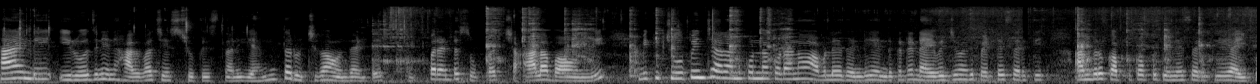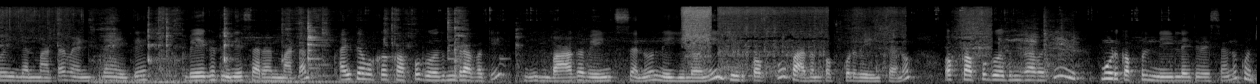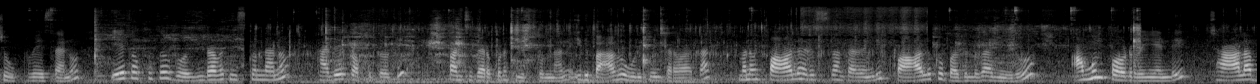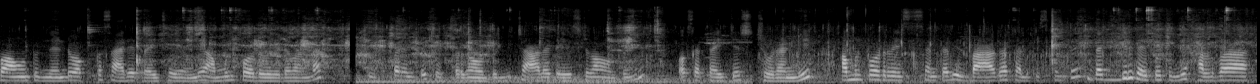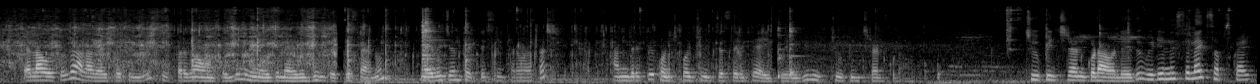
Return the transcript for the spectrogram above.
Hi అండి. ఈరోజు నేను హల్వా చేసి చూపిస్తాను ఎంత రుచిగా ఉందంటే సూపర్ అంటే సూపర్ చాలా బాగుంది. మీకు చూపించాలనుకున్నా కూడాను అవ్వలేదండి. ఎందుకంటే నైవేద్యం అది పెట్టేసరికి అందరూ కప్పు కప్పు తినేసరికి అయిపోయిందనమాట వెంటనే అయితే బేగ తినేసారనమాట అయితే ఒక కప్పు గోధుమ రవ్వకి నేను బాగా వేయించాను. నెయ్యిలోని జీడిపప్పు బాదం పప్పు కూడా వేయించాను. ఒక కప్పు గోధుమ రవ్వకి మూడు కప్పులు నీళ్ళు అయితే వేసాను కొంచెం ఉప్పు వేసాను. ఏ కప్పుతో గోధుమ రవ్వ తీసుకున్నానో అదే కప్పుతోటి పంచదార కూడా తీసుకున్నాను. ఇది బాగా ఉడికిన తర్వాత మనం పాలు అరుస్తాం కదండి పాలకు బదులుగా మీరు అమూల్ పౌడర్ వేయండి. చాలా బాగుంటుందండి ఒక్కసారి ట్రై చేయండి. అమూల్ పౌడర్ వేయడం వల్ల సూపర్ అంటే సూపర్గా ఉంటుంది చాలా టేస్ట్గా ఉంటుంది. ఒకసారి ట్రై చేసి చూడండి. అమూల్ పౌడర్ వేసేసాను కదా ఇది బాగా కలిపిస్తుంటే దగ్గరికి అయిపోతుంది హల్వా ఎలా అవుతుందో అలాగ అయిపోతుంది. సూపర్గా ఉంటుంది. నేనైతే నైవేద్యం పెట్టేశాను. నైవేద్యం పెట్టేసిన తర్వాత అందరికీ కొంచెం కొంచెం ఇచ్చేసరికి అయిపోయింది. మీకు చూపించడానికి కూడా చూపించడానికి కూడా అవ్వలేదు. వీడియోని లైక్ సబ్స్క్రైబ్.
